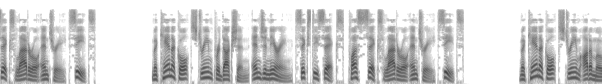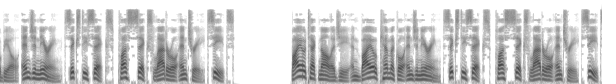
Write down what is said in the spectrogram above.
6 lateral entry seats. Mechanical Stream Production Engineering 66 plus 6 lateral entry seats. Mechanical Stream Automobile Engineering 66 plus 6 lateral entry seats Biotechnology and Biochemical Engineering 66 plus 6 lateral entry seats.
